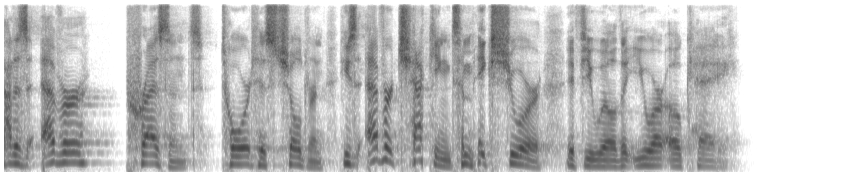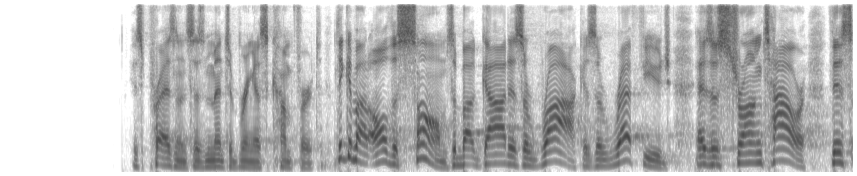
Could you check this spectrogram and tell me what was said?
God is ever present toward his children. He's ever checking to make sure, if you will, that you are okay. His presence is meant to bring us comfort. Think about all the Psalms about God as a rock, as a refuge, as a strong tower. This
